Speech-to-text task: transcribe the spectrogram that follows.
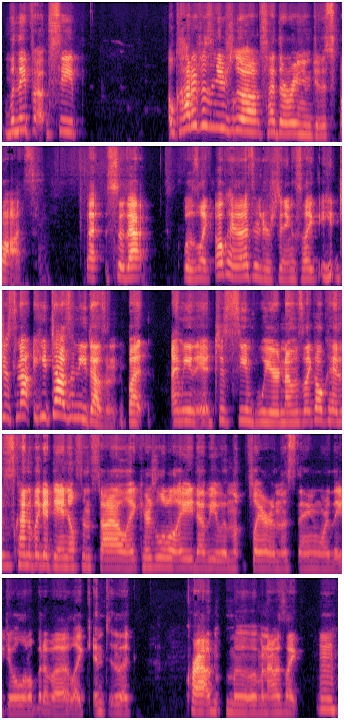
when they see, Okada doesn't usually go outside the ring and do spots. That, so that was like, okay, that's interesting. It's like he just not he does and he doesn't. But I mean, it just seemed weird, and I was like, okay, this is kind of like a Danielson style. Like, here's a little AEW and the flair in this thing where they do a little bit of a like into the crowd move, and I was like, mm.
